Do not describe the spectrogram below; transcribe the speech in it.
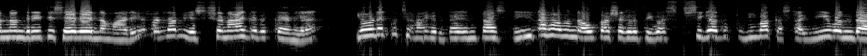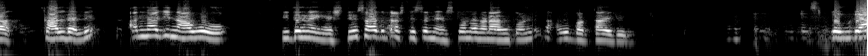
ಒಂದೊಂದ್ ರೀತಿ ಸೇವೆಯನ್ನ ಮಾಡಿ, ಎಲ್ಲರೂ ಎಷ್ಟು ಚೆನ್ನಾಗಿರುತ್ತೆ ಅಂದ್ರೆ ನೋಡಕ್ಕೂ ಚೆನ್ನಾಗಿರುತ್ತೆ. ಇಂತ ಇಂತಹ ಒಂದು ಅವಕಾಶಗಳು ಸಿಗೋ, ಸಿಗೋದು ತುಂಬಾ ಕಷ್ಟ. ಈ ಒಂದ ಕಾಲದಲ್ಲಿ ಹಂಗಾಗಿ ನಾವು ಇದನ್ನ ಎಷ್ಟ್ ದಿವಸ ಆಗುತ್ತೆ ಅಷ್ಟು ದಿವಸ ನೆನೆಸ್ಕೊಂಡು ಹೋಗೋಣ ಅನ್ಕೊಂಡು ನಾವು ಬರ್ತಾ ಇದೀವಿ. ಇಂಡಿಯಾ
